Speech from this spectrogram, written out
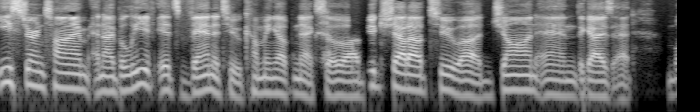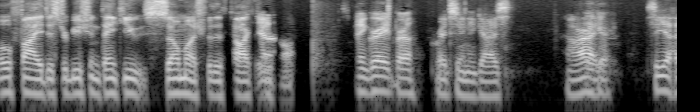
Eastern Time, and I believe it's Vanatoo coming up next. So, uh, big shout out to uh, John and the guys at MoFi Distribution. Thank you so much for this talk. Yeah. It's been great, bro. Great seeing you guys. All Take right. care. See ya.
